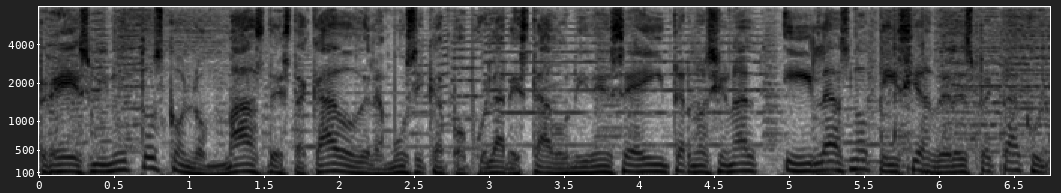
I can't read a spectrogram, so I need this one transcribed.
Tres minutos con lo más destacado de la música popular estadounidense e internacional y las noticias del espectáculo.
